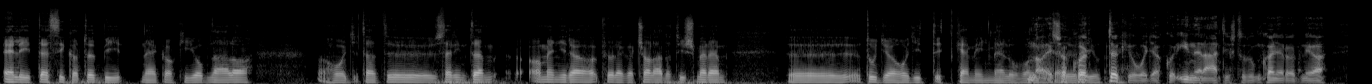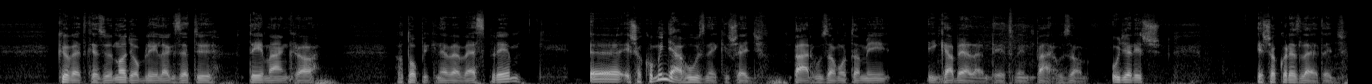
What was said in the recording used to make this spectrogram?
elé teszik a többinek, aki jobb nála, hogy tehát ő, szerintem amennyire főleg a családot ismerem, tudja, hogy itt, itt kemény melóval Na, lehet és akkor jutni. tök jó, hogy akkor innen át is tudunk kanyarodni a következő nagyobb lélegzetű témánkra, a topik neve Veszprém. És akkor mindjárt húznék is egy párhuzamot, ami inkább ellentét, mint párhuzam. Ugyanis, és akkor ez lehet egy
